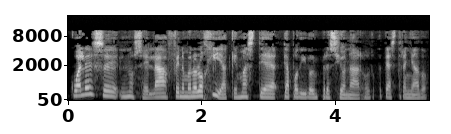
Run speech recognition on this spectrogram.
¿cuál es, eh, no sé, la fenomenología que más te, te, ha podido impresionar o que te ha extrañado?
